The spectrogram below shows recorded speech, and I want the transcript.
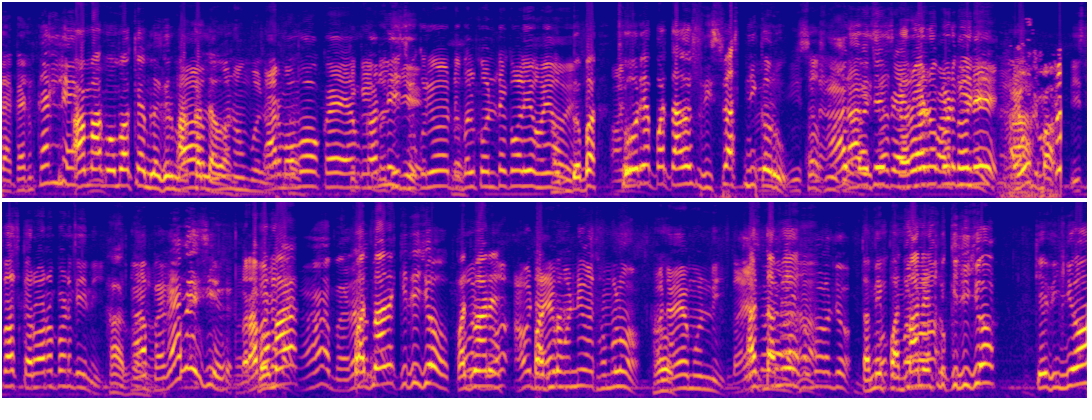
લગન કરી લે. આ માર મોમા કેમ લગનમાં કરી લેવા? તાર મોમો કહે એમ કરી લેજે. છોકરીઓ ડબલ કોન્ટેક્ટ વાળી હોય હવે. ડબલ છોરે પર તારો વિશ્વાસ નહીં કરું. વિશ્વાસ કરવાનો પણ બી નહીં. વિશ્વાસ કરવાનો પણ બી નહીં. હા બરાબર છે. બરાબર મામા હા પદ્માને કીધી જો પદ્માને. ડાયમંડની વાત સાંભળો. ડાયમંડની. તમે તમે પદ્માને એટલું કીધી જો. કે વિન્યો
